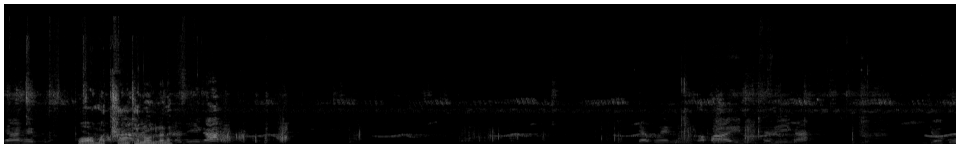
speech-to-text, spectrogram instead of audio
อย่าให้พอออกมาทางถนนแล้วนะ เดี๋ยวกูเห็นเข้าไปนี่เสรีนะเจอกู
